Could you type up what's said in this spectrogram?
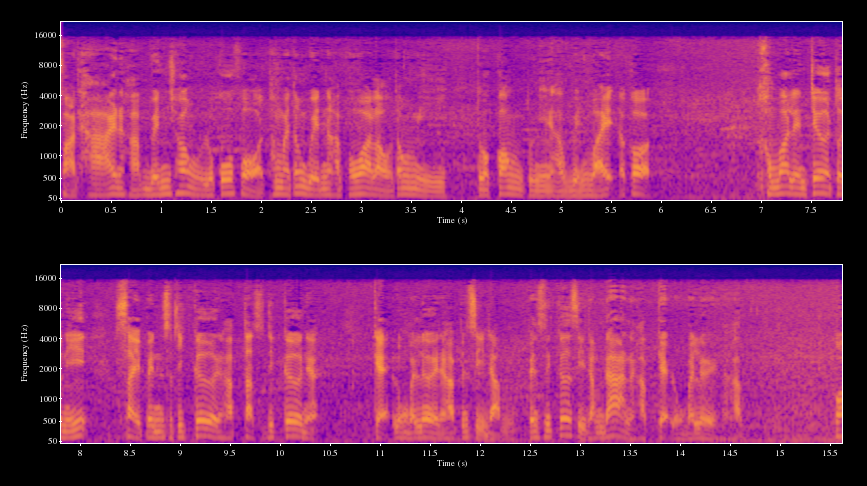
ฝาท้ายนะครับ เว้นช่องโลโก้ฟอร์ดทำไมต้องเว้นนะครับ เพราะว่าเราต้องมีตัวกล้องตัวนี้นะครับ เว้นไว้ แล้วก็คำว่าเ a นเจอร์ตัวนี้ใส่เป็นสติกเกอร์นะครับ ตัดสติกเกอร์เนี่ยแกะลงไปเลยนะครับ เป็นสีดำเป็นสติกเกอร์สีดำด้านนะครับ แกะลงไปเลยนะครับ ก็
